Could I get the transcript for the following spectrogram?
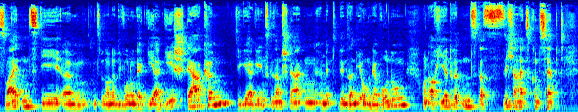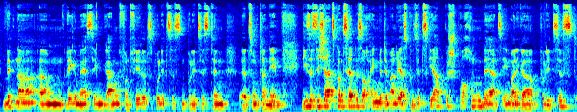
Zweitens die ähm, insbesondere die Wohnung der GAG stärken, die GAG insgesamt stärken mit den Sanierungen der Wohnungen. Und auch hier drittens das Sicherheitskonzept mit einer ähm, regelmäßigen Gang von Fädelspolizisten, Polizistinnen äh, zu unternehmen. Dieses Sicherheitskonzept ist auch eng mit dem Andreas Kusitzki abgesprochen, der als ehemaliger Polizist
